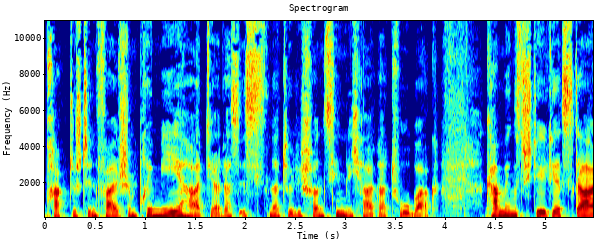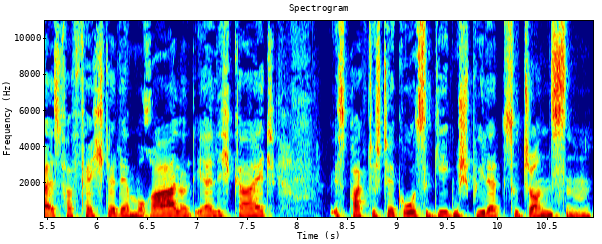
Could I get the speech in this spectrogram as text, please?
praktisch den falschen Premier hat. Ja, das ist natürlich schon ziemlich harter Tobak. Cummings steht jetzt da als Verfechter der Moral und Ehrlichkeit ist praktisch der große Gegenspieler zu Johnson.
